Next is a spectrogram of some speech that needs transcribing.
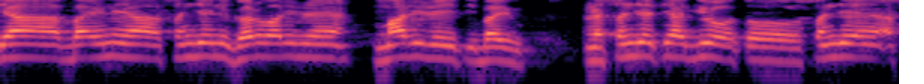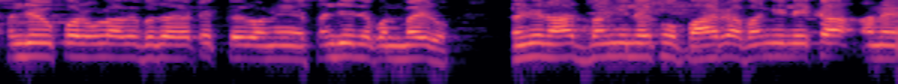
ત્યાં બાઈને આ સંજયની ઘરવાળીને મારી રહી હતી બાયુ. અને સંજય ત્યાં ગયો તો સંજય સંજય ઉપર ઓલાવે બધા અટેક કર્યો અને સંજયને પણ માર્યો. સંજયનો હાથ ભાંગી નાખ્યો પહારા ભાંગી નાખ્યા અને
